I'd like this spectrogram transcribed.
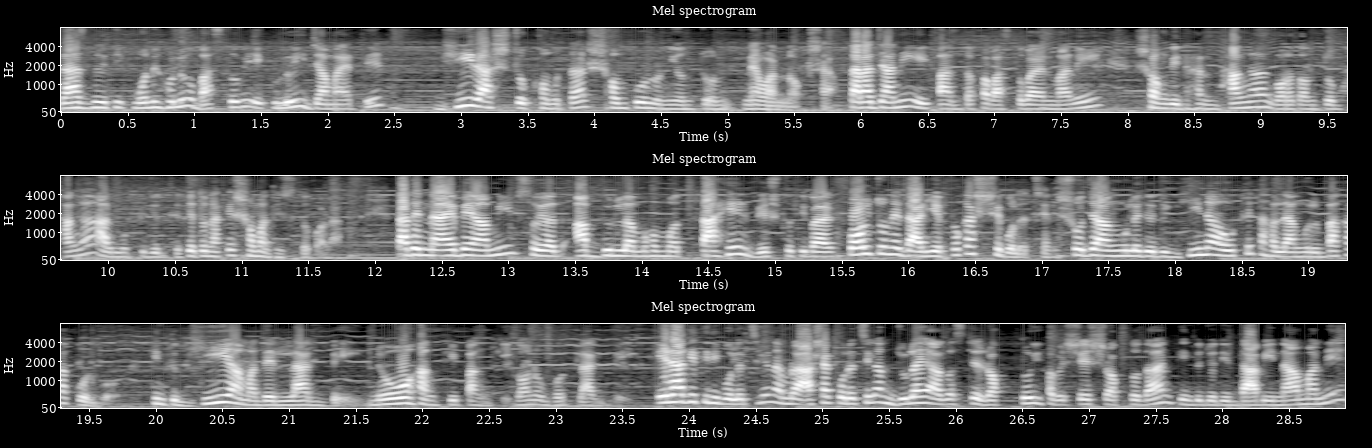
রাজনৈতিক মনে হলেও বাস্তবে এগুলোই জামায়াতের ঘি রাষ্ট্র ক্ষমতার সম্পূর্ণ নিয়ন্ত্রণ নেওয়ার নকশা। তারা জানে এই পাঁচ দফা বাস্তবায়ন মানে সংবিধান ভাঙা, গণতন্ত্র ভাঙা আর মুক্তিযুদ্ধের চেতনাকে সমাধিস্থ করা। তাদের নায়েবে আমির সৈয়দ আবদুল্লাহ মোহাম্মদ তাহের বৃহস্পতিবার পল্টনে দাঁড়িয়ে প্রকাশ্যে বলেছেন, সোজা আঙ্গুলে যদি ঘি না ওঠে তাহলে আঙ্গুল বাঁকা করব। কিন্তু ঘি আমাদের লাগবেই। নো হাঙ্কি পাঙ্কি গণভোট লাগবেই। এর আগে তিনি বলেছিলেন, আমরা আশা করেছিলাম জুলাই আগস্টের রক্তই হবে শেষ রক্তদান, কিন্তু যদি দাবি না মানে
